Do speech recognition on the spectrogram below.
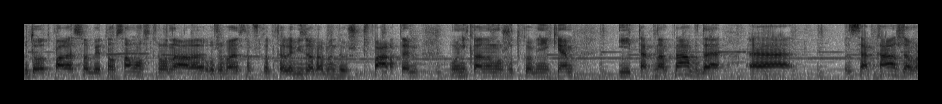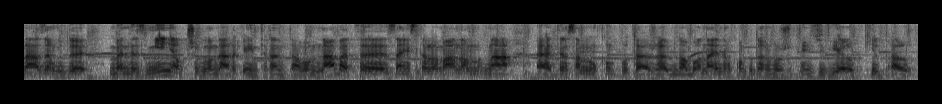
Gdy odpalę sobie tą samą stronę, ale używając na przykład telewizora, będę już czwartym unikalnym unikalnym użytkownikiem i tak naprawdę e, za każdym razem, gdy będę zmieniał przeglądarkę internetową, nawet e, zainstalowaną na e, tym samym komputerze, no bo na jednym komputerze możesz mieć dwie kilka lub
